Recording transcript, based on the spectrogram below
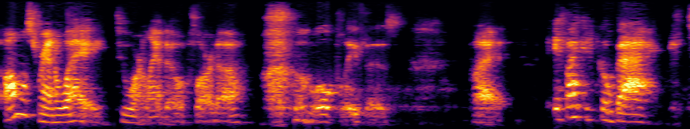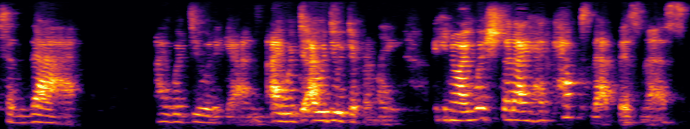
almost ran away to Orlando, Florida, all places. But if I could go back to that, I would do it again. I would I would do it differently. You know, I wish that I had kept that business,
